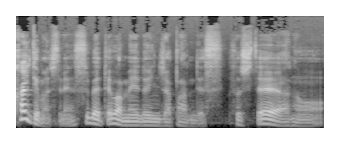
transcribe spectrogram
書いてましたね。全てはメイドインジャパンです。そしてあの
